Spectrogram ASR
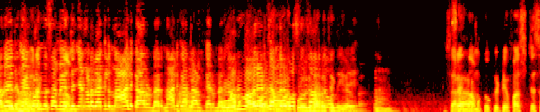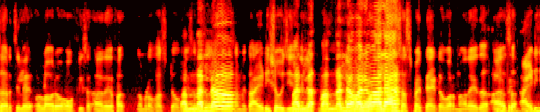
അതായത് ഞങ്ങൾ വന്ന സമയത്ത് ഞങ്ങളുടെ ബാക്കിൽ നാല് കാറുണ്ടായിരുന്നു. നാല് കാറിലെ ആൾക്കാരുണ്ടായിരുന്നു. അവരാണ് ചന്ദ്രബോസ് പോലും ചെക്ക് ചെയ്യണ്ട? സാറേ നമുക്ക് കിട്ടിയ ഫസ്റ്റ് സെർച്ചിൽ ഉള്ള ഒരു ഓഫീസർ അതായത് നമ്മുടെ ഫസ്റ്റ് വന്നല്ലോ. സമയത്ത് ഐ ഡി ഷോ ചെയ്തില്ല. ചെയ്യുന്നില്ല വന്നല്ലോ വരവാല. സസ്പെക്ട് ആയിട്ട് പറഞ്ഞു അതായത് അതെ. I D.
